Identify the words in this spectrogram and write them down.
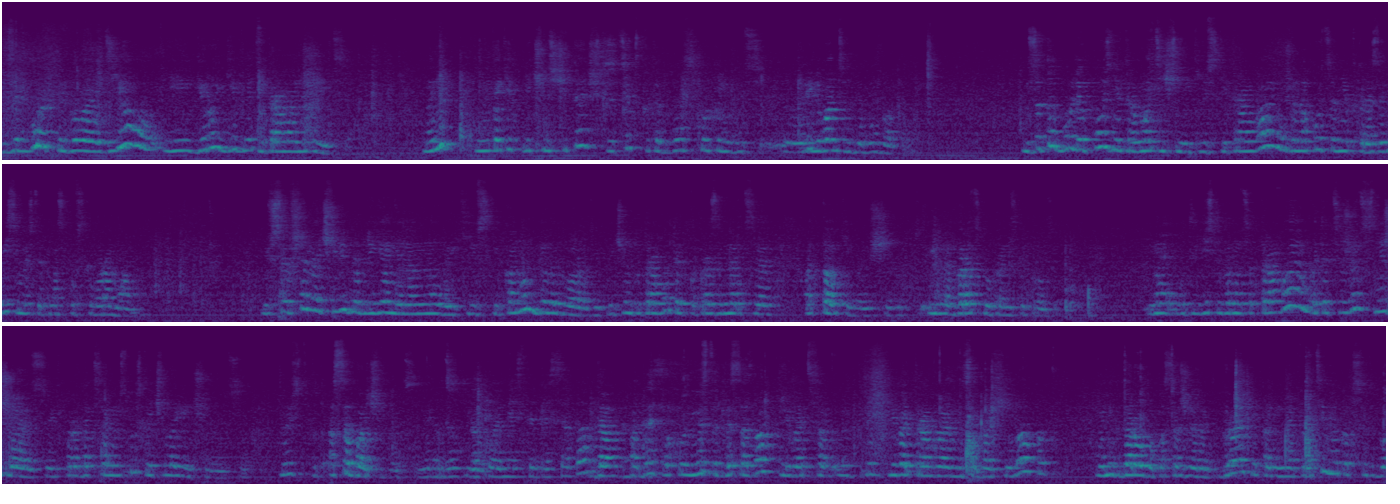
в город прибывает дьявол, и герой гибнет на трамвайном рельсе. Но нет никаких причин считать, что текст этот был сколько-нибудь э, релевантен для Булгакова. Но зато более поздние травматичные киевские трамваи уже находятся в некоторой зависимости от московского романа. И совершенно очевидно влияние на новый киевский канон Белой гвардии. Причем тут работает как раз инерция отталкивающий вот, именно городской украинской прозе. Но вот если вернуться к трамваям, этот сюжет снижается и в парадоксальном смысле человечивается. То есть вот, особачивается. Плохое место для собак? Да, подол плохое место для собак, плевать, плевать трамваем на собачьи лапы. У них дорога пассажиры график, они необратимы, как судьба,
